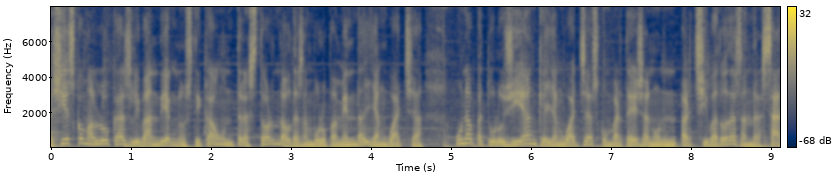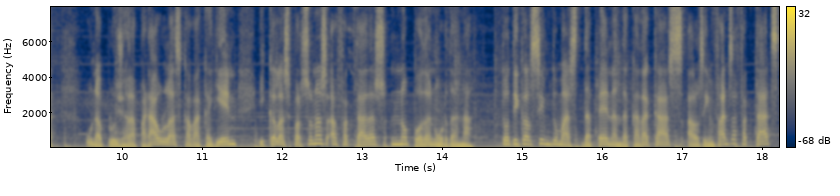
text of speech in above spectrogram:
Així és com al Lucas li van diagnosticar un trastorn del desenvolupament del llenguatge, una patologia en què el llenguatge es converteix en un arxivador desendreçat, una pluja de paraules que va caient i que les persones afectades no poden ordenar. Tot i que els símptomes depenen de cada cas, els infants afectats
